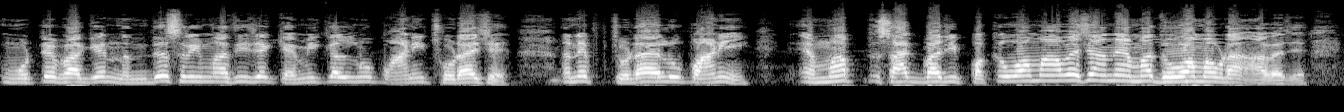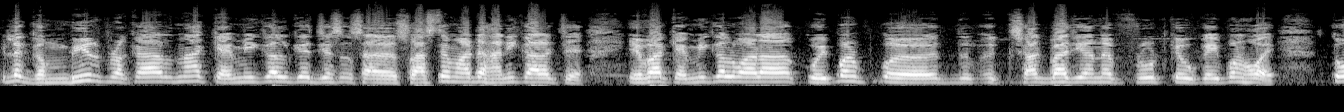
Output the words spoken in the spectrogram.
મોટે ભાગે નંદેશ્રીમાંથી જે કેમિકલનું પાણી છોડાય છે અને છોડાયેલું પાણી એમાં શાકભાજી પકવવામાં આવે છે અને એમાં ધોવામાં પણ આવે છે. એટલે ગંભીર પ્રકારના કેમિકલ કે જે સ્વાસ્થ્ય માટે હાનિકારક છે, એવા કેમિકલ વાળા કોઈ પણ શાકભાજી અને ફ્રૂટ કે એવું કંઈ પણ હોય, તો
